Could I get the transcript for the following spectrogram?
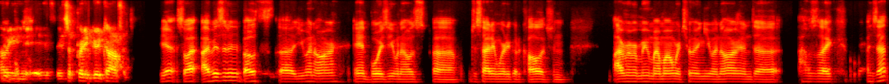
I mean, it's a pretty good conference. Yeah, so I, I visited both uh, UNR and Boise when I was uh, deciding where to go to college, and I remember me and my mom were touring UNR, and uh, I was like, "Is that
